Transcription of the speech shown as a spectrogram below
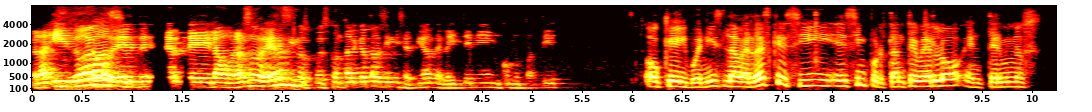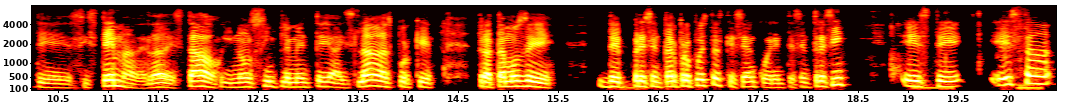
¿verdad? Y luego ah, sí. de, de, de, elaborar sobre esas, si nos puedes contar qué otras iniciativas de ley tienen como partido. Ok, buenísimo. La verdad es que sí es importante verlo en términos de sistema, ¿verdad? De Estado y no simplemente aisladas, porque tratamos de, de presentar propuestas que sean coherentes entre sí. Este, esta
